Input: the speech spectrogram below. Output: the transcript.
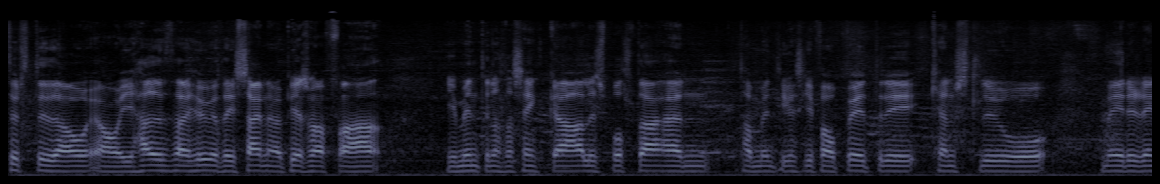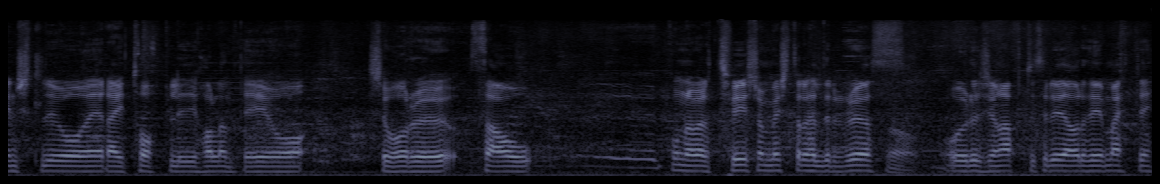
þurfti þá, já ég hefði það í huga þegar ég sænaði við PSV að ég myndi náttúrulega senka aðalega spolta en þá myndi ég kannski fá betri kennslu og meiri reynslu og vera í topplið í Hollandi og sem voru þá eh, búin að vera tvið sem meistrar heldur í röð Já. og eruð síðan aftur þriðja árið þegar ég mætti.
